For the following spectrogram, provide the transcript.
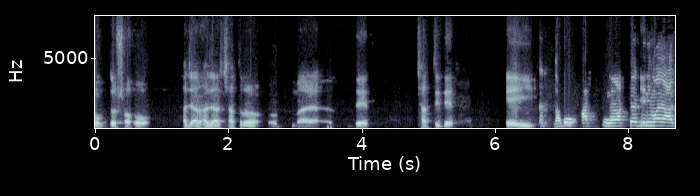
মুগ্ধ সহ হাজার হাজার ছাত্র দের, ছাত্রীদের এই রক্তের বিনিময়ে আজ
